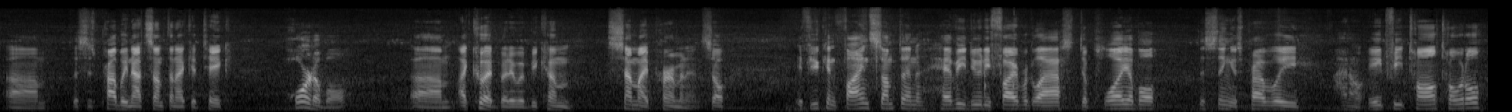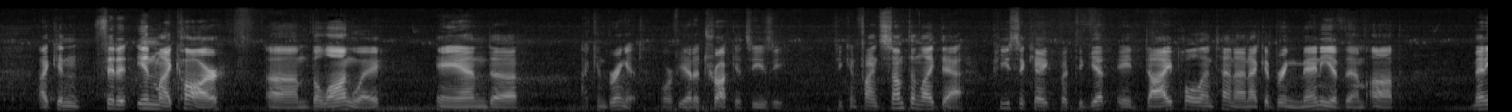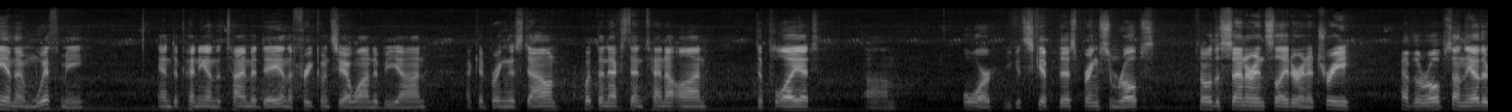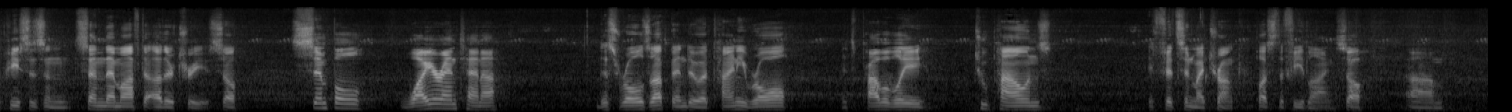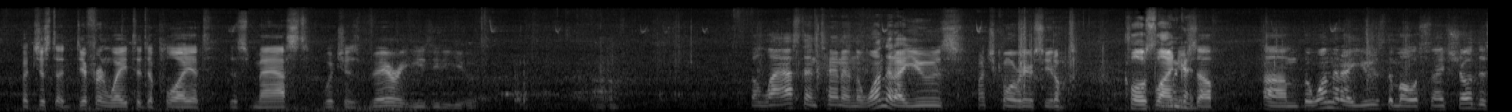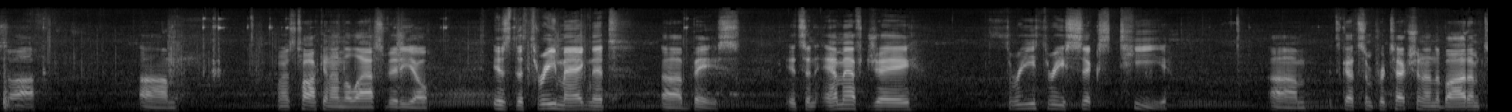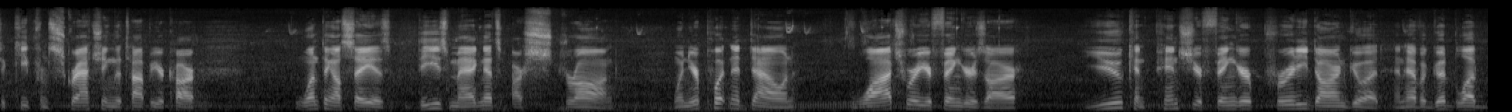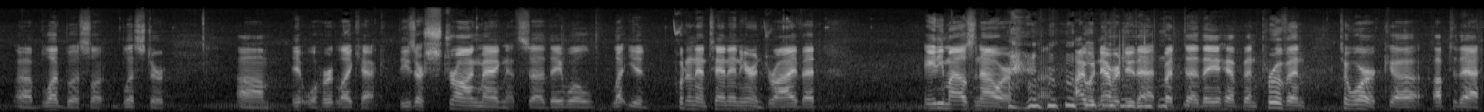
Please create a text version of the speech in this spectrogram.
Um, this is probably not something I could take portable. Um, I could, but it would become semi-permanent. So if you can find something heavy-duty fiberglass, deployable, this thing is probably I don't know, eight feet tall total. I can fit it in my car um, the long way and uh, I can bring it. Or if you had a truck, it's easy. If you can find something like that, piece of cake, but to get a dipole antenna, and I could bring many of them up, many of them with me, and depending on the time of day and the frequency I wanted to be on, I could bring this down, put the next antenna on, deploy it, um, or you could skip this, bring some ropes, throw the center insulator in a tree, have the ropes on the other pieces and send them off to other trees. So simple wire antenna. This rolls up into a tiny roll. It's probably two pounds. It fits in my trunk, plus the feed line. So, um, but just a different way to deploy it, this mast, which is very easy to use. Um, the last antenna, and the one that I use, why don't you come over here so you don't clothesline okay. yourself. Um, the one that I use the most, and I showed this off um, when I was talking on the last video, is the three magnet uh, base. It's an MFJ 336T. Um, it's got some protection on the bottom to keep from scratching the top of your car. One thing I'll say is these magnets are strong. When you're putting it down, watch where your fingers are you can pinch your finger pretty darn good and have a good blood, uh, blood blister. Um, it will hurt like heck. These are strong magnets. Uh, they will let you put an antenna in here and drive at 80 miles an hour. Uh, I would never do that, but uh, they have been proven to work uh, up to that.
